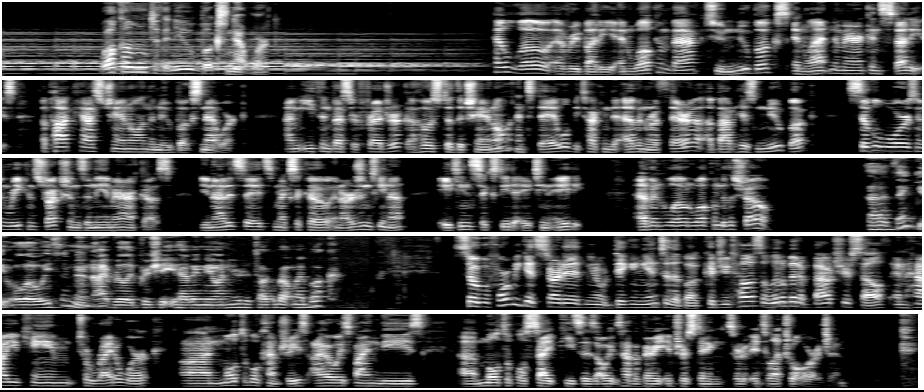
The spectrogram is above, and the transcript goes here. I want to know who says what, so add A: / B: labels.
A: Welcome to the New Books Network.
B: Hello, everybody, and welcome back to New Books in Latin American Studies, a podcast channel on the New Books Network. I'm Ethan Besser Fredrick, a host of the channel, and today we'll be talking to Evan Rothera about his new book, Civil Wars and Reconstructions in the Americas United States, Mexico, and Argentina, 1860 to 1880. Evan, hello, and welcome to the show.
C: Uh, thank you. Hello, Ethan, and I really appreciate you having me on here to talk about my book.
B: So before we get started, you know, digging into the book, could you tell us a little bit about yourself and how you came to write a work on multiple countries? I always find these uh, multiple site pieces always have a very interesting sort of intellectual origin.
